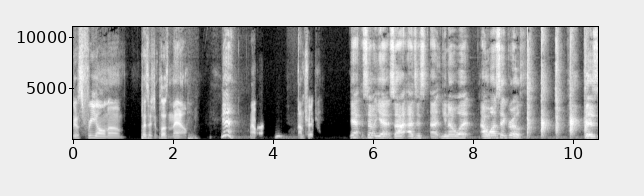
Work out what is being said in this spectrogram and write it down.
was free on um, PlayStation Plus now. Yeah, I'm tripping. yeah. So yeah, so I, I just, uh, you know what? I want to say growth. Cause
